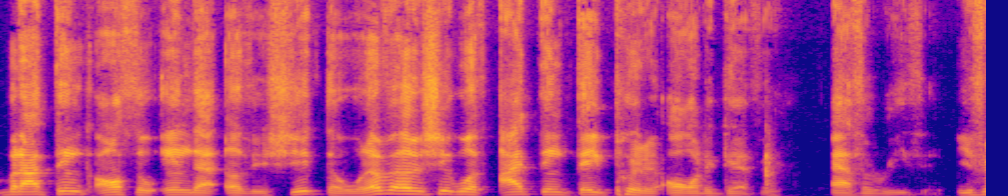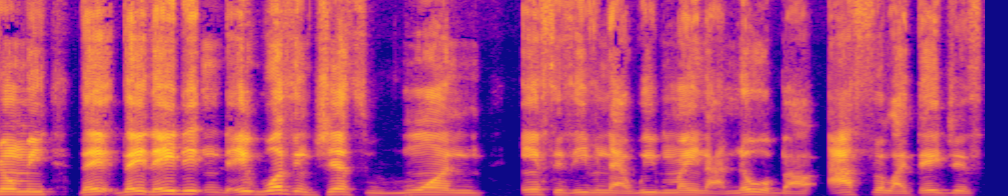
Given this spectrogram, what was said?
But I think also in that other shit though, whatever other shit was, I think they put it all together as a reason. You feel me? They they they didn't. It wasn't just one instance, even that we may not know about. I feel like they just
